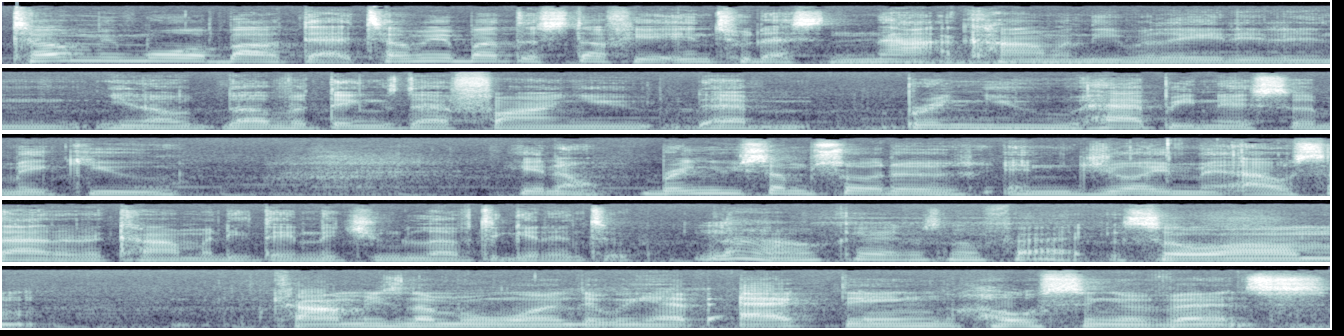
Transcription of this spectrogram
tell me more about that. Tell me about the stuff you're into that's not comedy related and you know the other things that find you that bring you happiness or make you you know, bring you some sort of enjoyment outside of the comedy thing that you love to get into. No, okay, that's no fact. So um comedy's number one. Then we have acting, hosting events.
